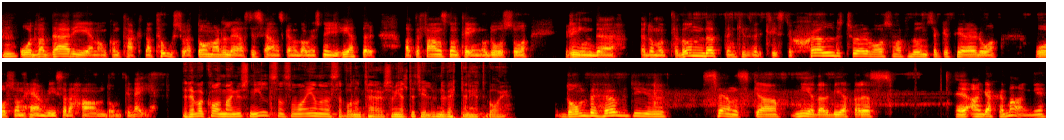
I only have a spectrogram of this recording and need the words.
Mm. Och det var därigenom kontakterna togs, tror jag, att de hade läst i Svenskan och Dagens Nyheter att det fanns någonting och då så ringde de upp förbundet, en kille som heter Christer Sköld tror jag det var som var förbundssekreterare då. Och så hänvisade han dem till mig. Det där var Carl Magnus Nilsson som var en av dessa volontärer som hjälpte till under veckan i Göteborg. De behövde ju svenska medarbetares eh, engagemang eh,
